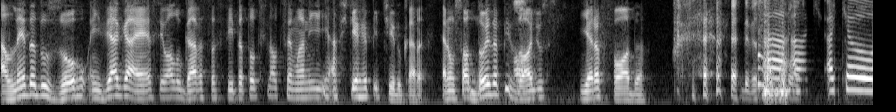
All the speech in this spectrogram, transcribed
A Lenda do Zorro em VHS. Eu alugava essa fita todo final de semana e assistia repetido, cara. Eram só dois episódios e era foda. Deve ser Ah, bom. a- aqui é o,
